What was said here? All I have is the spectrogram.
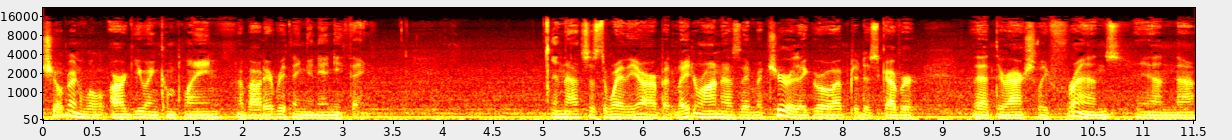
Children will argue and complain about everything and anything. And that's just the way they are. But later on, as they mature, they grow up to discover that they're actually friends, and uh,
